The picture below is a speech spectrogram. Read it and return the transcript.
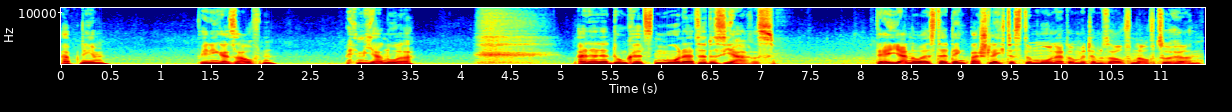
Abnehmen? Weniger saufen? Im Januar? Einer der dunkelsten Monate des Jahres. Der Januar ist der denkbar schlechteste Monat, um mit dem Saufen aufzuhören.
